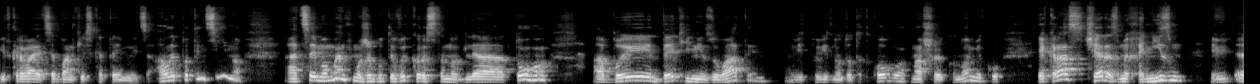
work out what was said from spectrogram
відкривається банківська таємниця. Але потенційно цей момент може бути використано для того, аби детінізувати відповідно додатково нашу економіку, якраз через механізм е,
